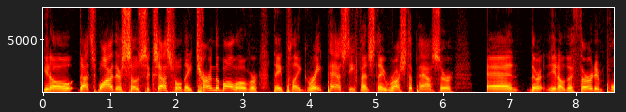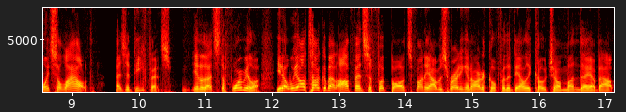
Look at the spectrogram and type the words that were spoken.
you know, that's why they're so successful. They turn the ball over, they play great pass defense, they rush the passer, and they're, you know, they're third in points allowed as a defense. You know, that's the formula. You know, we all talk about offensive football. It's funny. I was writing an article for the Daily Coach on Monday about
